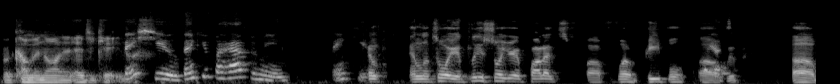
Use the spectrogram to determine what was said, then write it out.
for coming on and educating thank us. Thank you. Thank you for having me. Thank you. And, and Latoya, please show your products uh, for people. Uh, yes. uh,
